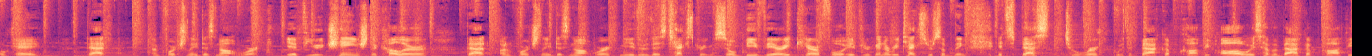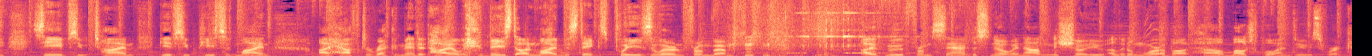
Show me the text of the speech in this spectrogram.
okay, that unfortunately does not work. If you change the color, that unfortunately does not work, neither does texturing. So be very careful. If you're going to retexture something, it's best to work with a backup copy. Always have a backup copy. Saves you time, gives you peace of mind. I have to recommend it highly. Based on my mistakes, please learn from them. I've moved from sand to snow and now I'm going to show you a little more about how multiple undos work.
